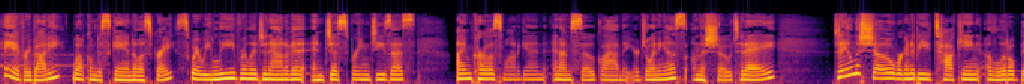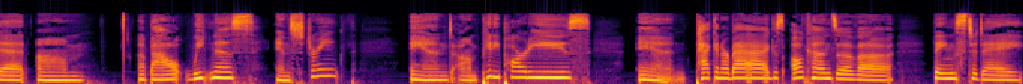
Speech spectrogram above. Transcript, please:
Hey, everybody. Welcome to Scandalous Grace, where we leave religion out of it and just bring Jesus. I'm Karla Swanigan, and I'm so glad that you're joining us on the show today. Today on the show, we're going to be talking a little bit um, about weakness and strength and um, pity parties and packing our bags, all kinds of uh, things today.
